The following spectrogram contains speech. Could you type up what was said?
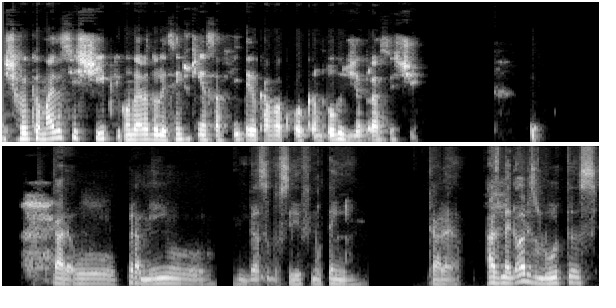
Acho que foi o que eu mais assisti, porque quando eu era adolescente eu tinha essa fita e eu ficava colocando todo dia pra assistir. Cara, o, pra mim, o Vingança do Sith não tem. Cara, as melhores lutas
